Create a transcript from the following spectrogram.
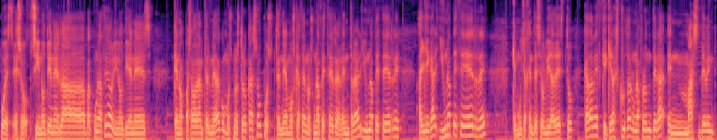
pues eso, si no tienes la vacunación y no tienes que nos pasaba la enfermedad, como es nuestro caso, pues tendríamos que hacernos una PCR al entrar y una PCR al llegar y una PCR, que mucha gente se olvida de esto, cada vez que quieras cruzar una frontera en más de, 20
